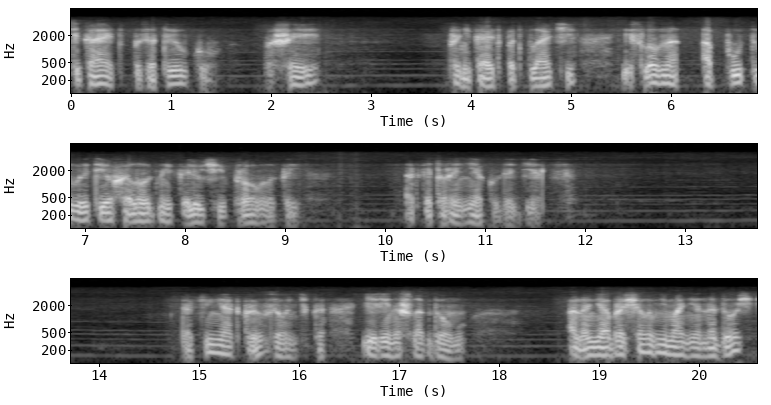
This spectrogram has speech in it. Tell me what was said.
стекает по затылку, по шее, проникает под платье и словно опутывает ее холодной колючей проволокой, от которой некуда деться. Так и не открыв зонтика, Ирина шла к дому. Она не обращала внимания на дождь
